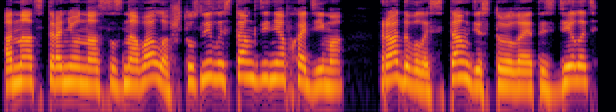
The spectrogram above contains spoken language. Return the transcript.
Она отстраненно осознавала, что злилась там, где необходимо, радовалась там, где стоило это сделать,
